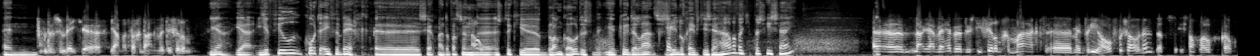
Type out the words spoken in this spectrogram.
En... Dat is een beetje ja, wat we gedaan hebben met de film. Ja, ja, je viel kort even weg, zeg maar. Dat was een, eh, een stukje blanco. Dus je, kun je de laatste zin nog eventjes herhalen wat je precies zei? Eh, nou ja, we hebben dus die film gemaakt eh, met drie hoofdpersonen. Dat is nog boven gekomen.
